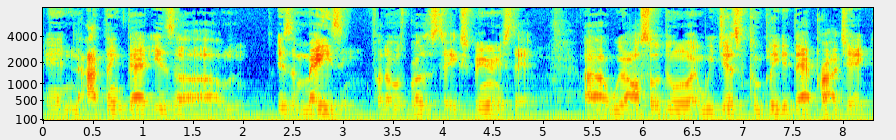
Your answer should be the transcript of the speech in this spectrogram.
And I think that is um, is amazing for those brothers to experience that. Uh, we're also doing, we just completed that project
